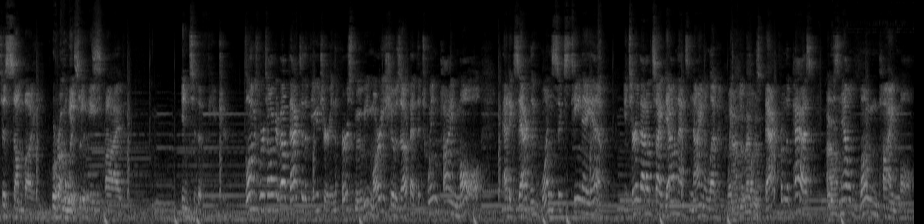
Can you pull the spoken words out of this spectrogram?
to somebody Or from coincidence. 1885 into the future? As long as we're talking about Back to the Future, in the first movie, Marty shows up at the Twin Pine Mall at exactly 1:16 a.m. You turn that upside down, that's 9/11. When he 9/11. comes back from the past, it is Oh. now Lone Pine Mall,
